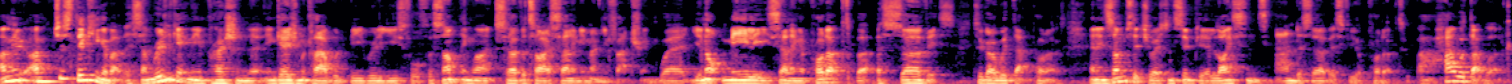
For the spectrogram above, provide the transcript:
I mean, I'm just thinking about this. I'm really getting the impression that Engagement Cloud would be really useful for something like servitized selling in manufacturing, where you're not merely selling a product, but a service to go with that product. And in some situations, simply a license and a service for your product. Uh, how would that work?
